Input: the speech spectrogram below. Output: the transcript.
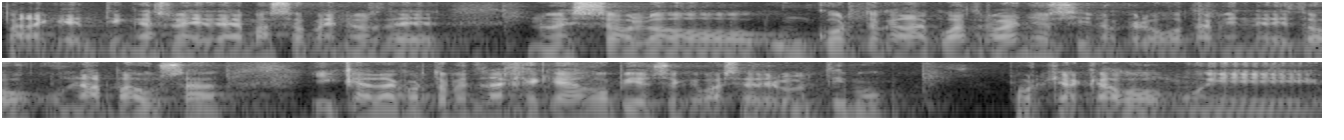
para que tengas una idea más o menos de, no es solo un corto cada cuatro años, sino que luego también necesito una pausa y cada cortometraje que hago pienso que va a ser el último, porque acabo muy,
